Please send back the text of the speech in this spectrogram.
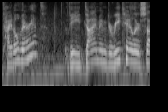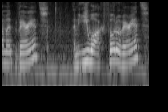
title variant? The Diamond Retailer Summit variant. An Ewok photo variant.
